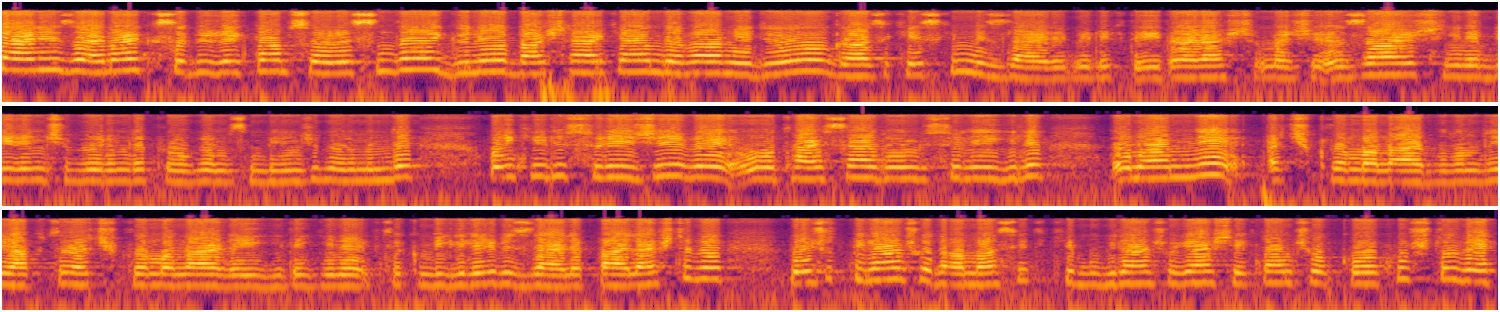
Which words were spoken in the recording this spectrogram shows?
Değerli izleyenler kısa bir reklam sonrasında güne başlarken devam ediyor. Gazi Keskin bizlerle birlikteydi. Araştırmacı Özer yine birinci bölümde programımızın birinci bölümünde 12 Eylül süreci ve o tersel döngüsüyle ilgili önemli açıklamalar bulundu. Yaptığı açıklamalarla ilgili yine bir takım bilgileri bizlerle paylaştı ve mevcut bilançodan bahsetti ki bu bilanço gerçekten çok korkunçtu ve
